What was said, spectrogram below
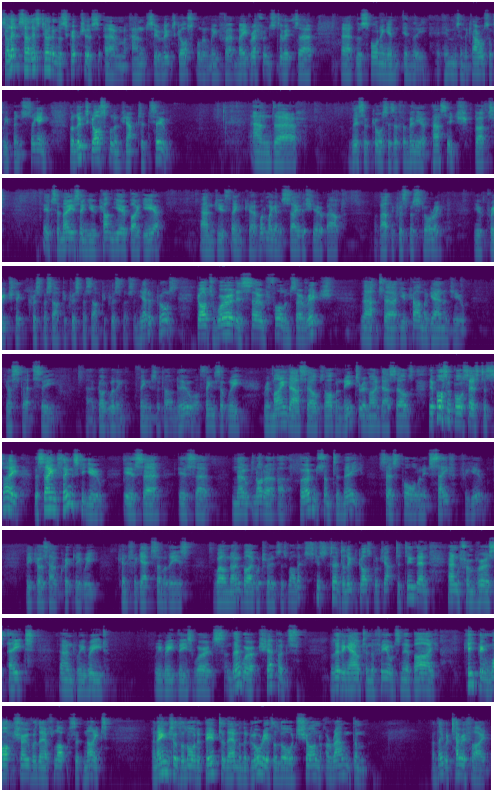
So let's uh, let's turn in the scriptures um, and to Luke's gospel, and we've uh, made reference to it uh, uh, this morning in in the hymns and the carols that we've been singing. But Luke's gospel in chapter two, and uh, this, of course, is a familiar passage, but it's amazing. You come year by year, and you think, uh, what am I going to say this year about about the Christmas story? You've preached it Christmas after Christmas after Christmas. And yet, of course, God's word is so full and so rich that uh, you come again and you just uh, see, uh, God willing, things that are new or things that we remind ourselves of and need to remind ourselves. The Apostle Paul says to say the same things to you is, uh, is uh, no, not a, a burdensome to me, says Paul, and it's safe for you because how quickly we can forget some of these well known Bible truths as well. Let's just turn to Luke's Gospel, chapter 2, then, and from verse 8, and we read. We read these words, and there were shepherds living out in the fields nearby, keeping watch over their flocks at night. An angel of the Lord appeared to them, and the glory of the Lord shone around them. And they were terrified.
